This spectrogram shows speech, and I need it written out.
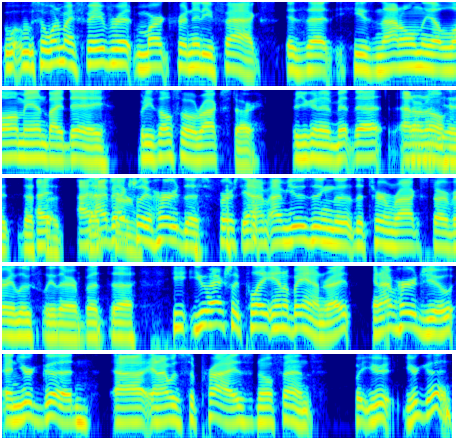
w- so one of my favorite Mark Criniti facts is that he's not only a lawman by day, but he's also a rock star. Are you going to admit that? I don't know. yeah, that's I, a- I, that I've term- actually heard this first. Yeah, I'm, I'm using the, the term rock star very loosely there, but uh, he, you actually play in a band, right? And I've heard you, and you're good. Uh, and I was surprised. No offense, but you're you're good.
